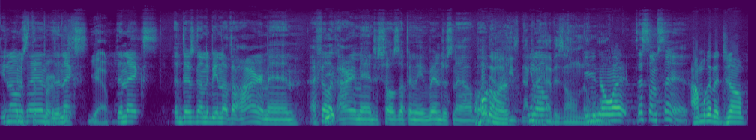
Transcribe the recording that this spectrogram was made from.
You know what I'm That's the saying? The, next, yeah. the next, if there's going to be another Iron Man. I feel like Iron Man just shows up in the Avengers now. But Hold on. he's not gonna have his own. No you know what? that's what I'm saying. I'm gonna jump.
